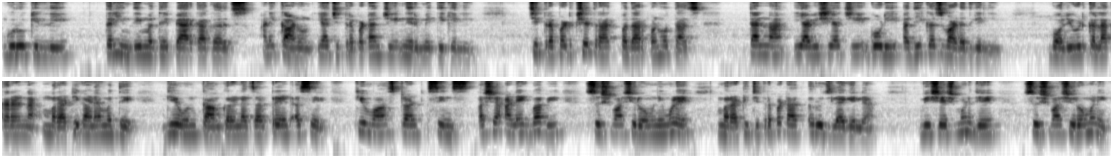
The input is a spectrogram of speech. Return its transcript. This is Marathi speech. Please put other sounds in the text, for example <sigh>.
गुरु किल्ली तर हिंदीमध्ये प्यार का कर्ज आणि कानून या चित्रपटांची निर्मिती केली. चित्रपट क्षेत्रात पदार्पण होताच त्यांना या विषयाची गोडी अधिकच वाढत गेली. बॉलिवूड कलाकारांना मराठी गाण्यामध्ये घेऊन काम करण्याचा ट्रेंड असेल किंवा स्टंट सीन्स अशा अनेक बाबी सुषमा शिरोमणीमुळे मराठी चित्रपटात रुजल्या गेल्या. विशेष म्हणजे सुषमा शिरोमणी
